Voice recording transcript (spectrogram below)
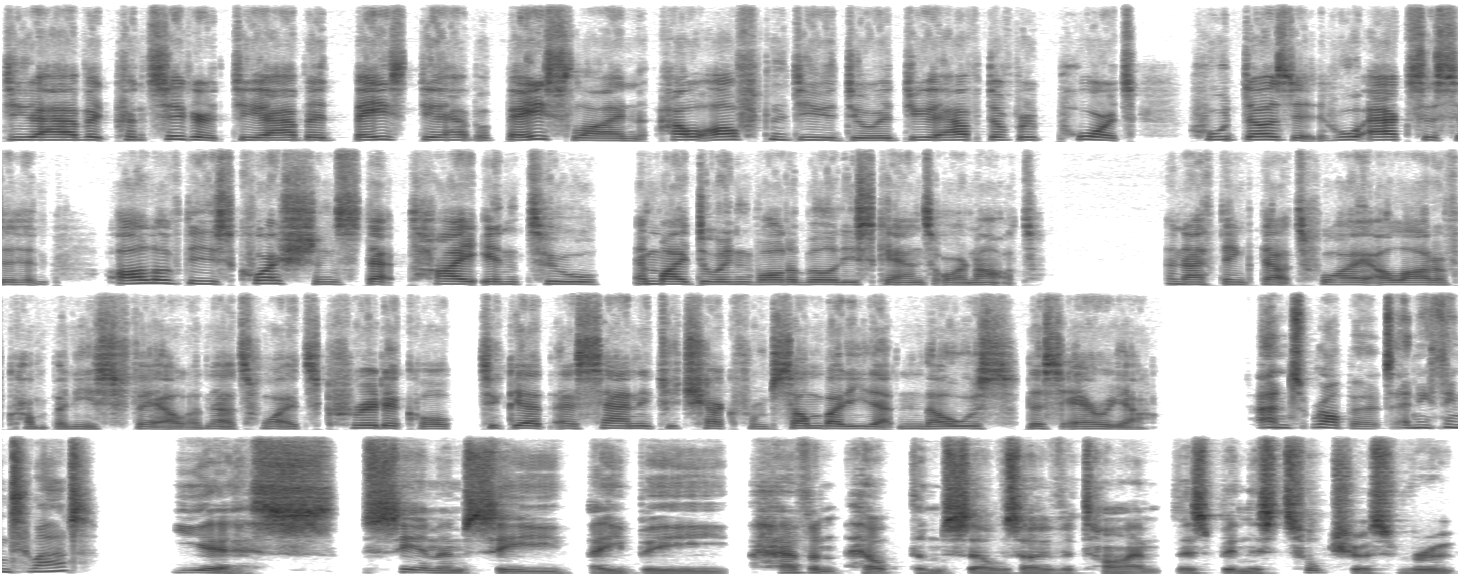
do you have it configured? Do you have it based? Do you have a baseline? How often do you do it? Do you have the reports? Who does it? Who accesses it? All of these questions that tie into am I doing vulnerability scans or not? And I think that's why a lot of companies fail. And that's why it's critical to get a sanity check from somebody that knows this area. And Robert, anything to add? Yes, CMMC AB haven't helped themselves over time. There's been this tortuous route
